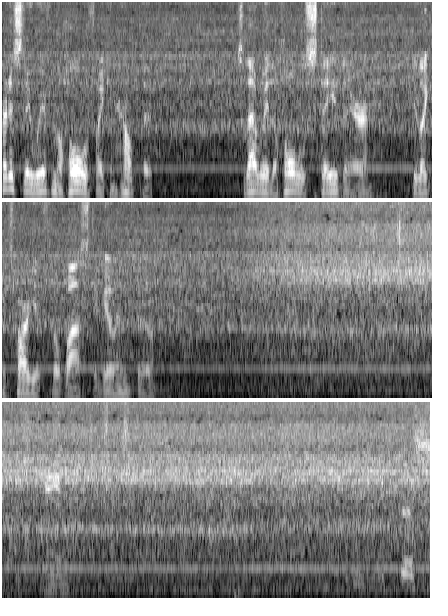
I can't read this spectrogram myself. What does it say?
Try to stay away from the hole if I can help it. So that way the hole will stay there. Be like a target for the wasp to go into. Just aim. This.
